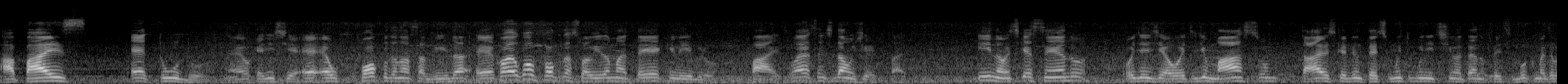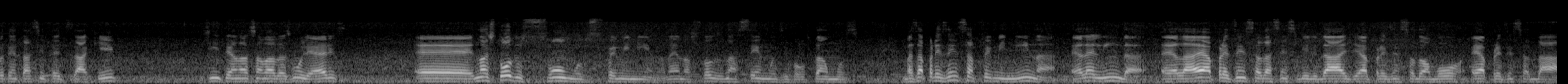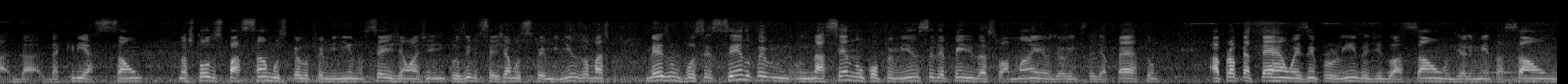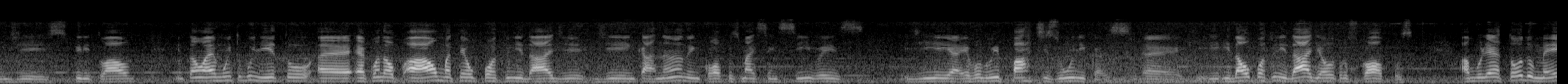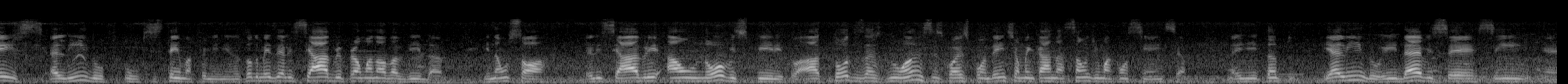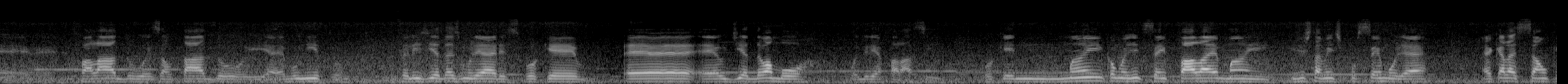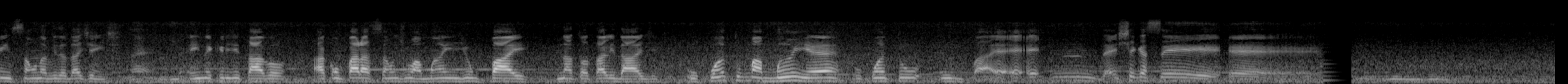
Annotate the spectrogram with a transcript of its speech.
A paz é tudo, né? O que a gente é, é o foco da nossa vida. É qual é, qual é o foco da sua vida? Manter equilíbrio, paz. O resto a gente dá um jeito, paz. E não esquecendo Hoje é dia 8 de março, tá? Eu escrevi um texto muito bonitinho até no Facebook, mas eu vou tentar sintetizar aqui. Dia Internacional das Mulheres. É, nós todos somos femininos, né? Nós todos nascemos e voltamos. Mas a presença feminina, ela é linda. Ela é a presença da sensibilidade, é a presença do amor, é a presença da, da, da criação nós todos passamos pelo feminino, sejam a gente, inclusive sejamos femininos ou masculinos. Mesmo você sendo nascendo num corpo feminino, você depende da sua mãe ou de alguém que esteja perto. A própria terra é um exemplo lindo de doação, de alimentação, de espiritual. Então é muito bonito, é, é quando a, alma tem a oportunidade de encarnando em corpos mais sensíveis, de evoluir partes únicas é, e, e dar oportunidade a outros corpos. A mulher todo mês, é lindo o sistema feminino, todo mês ele se abre para uma nova vida. E não só, ele se abre a um novo espírito, a todas as nuances correspondentes a uma encarnação de uma consciência. E, tanto, e é lindo, e deve ser, sim, é, falado, exaltado, e é bonito. Feliz Dia das Mulheres, porque é, é o dia do amor, poderia falar assim. Porque mãe, como a gente sempre fala, é mãe. Justamente por ser mulher, é que elas são quem são na vida da gente. Né? É inacreditável a comparação de uma mãe e de um pai na totalidade. O quanto uma mãe é, o quanto um, é, é, é, é, chega a ser é,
